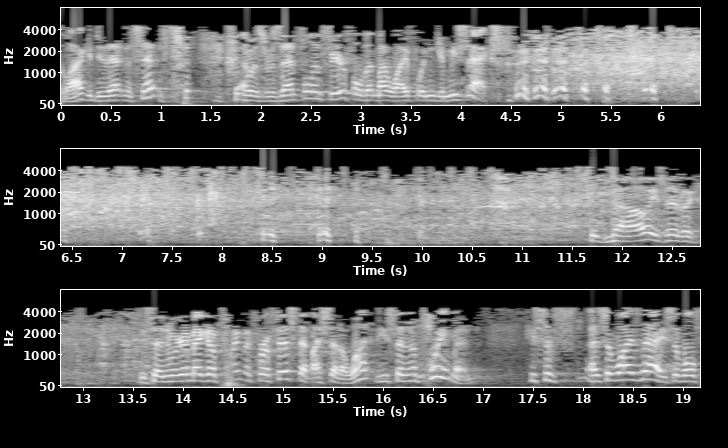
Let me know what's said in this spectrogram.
So I could do that in a sentence. I was resentful and fearful that my wife wouldn't give me sex. he said, No. He said, He said, we're going to make an appointment for a fifth step. I said, a what? He said, an appointment. He said, I said, why is that? He said, well,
